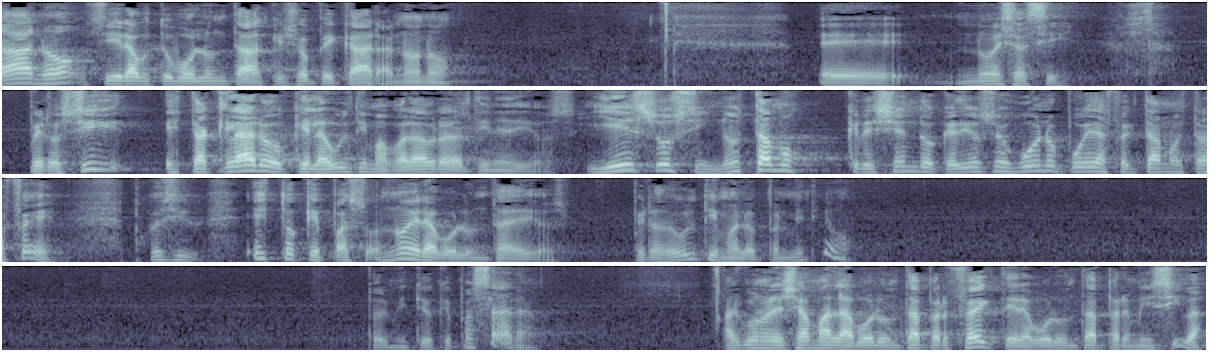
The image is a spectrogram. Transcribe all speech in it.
ah, no, si era tu voluntad que yo pecara. No, no. Eh, no es así. Pero sí está claro que la última palabra la tiene Dios. Y eso, si no estamos creyendo que Dios es bueno, puede afectar nuestra fe. Porque si esto que pasó no era voluntad de Dios, pero de última lo permitió. Permitió que pasara. Algunos le llaman la voluntad perfecta y la voluntad permisiva,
